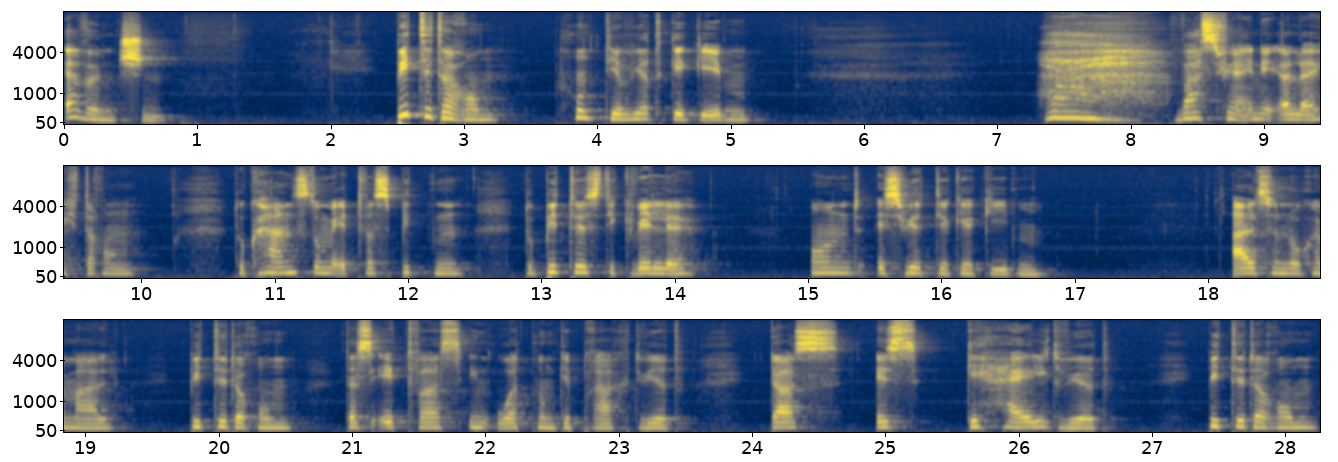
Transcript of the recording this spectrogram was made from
erwünschen. Bitte darum, und dir wird gegeben. Ah. Was für eine Erleichterung. Du kannst um etwas bitten, du bittest die Quelle und es wird dir gegeben. Also noch einmal, bitte darum, dass etwas in Ordnung gebracht wird, dass es geheilt wird. Bitte darum,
